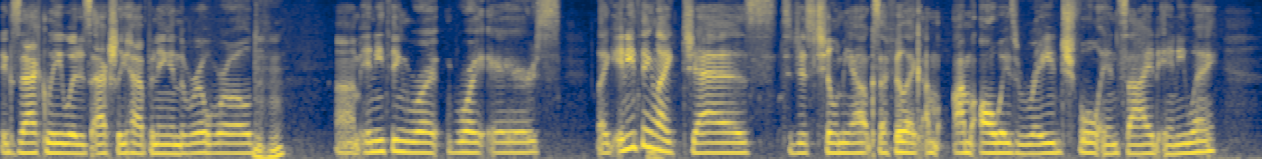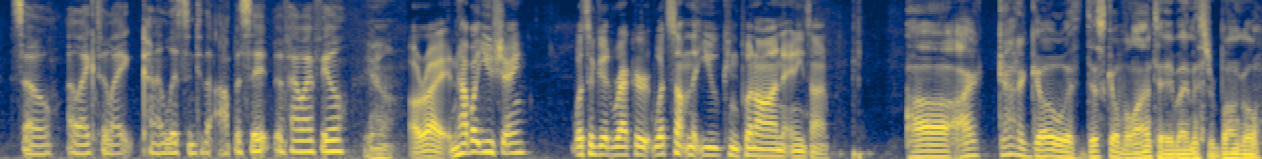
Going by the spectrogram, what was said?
exactly what is actually happening in the real world. Mm-hmm. Um, anything Roy, Roy Ayers, like anything like jazz to just chill me out because I feel like I'm I'm always rageful inside anyway. So I like to like kind of listen to the opposite of how I feel. Yeah. All right. And how about you, Shane? What's a good record? What's something that you can put on anytime? Uh, I gotta go with Disco Volante by Mr. Bungle.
